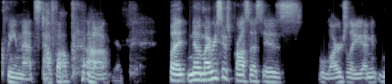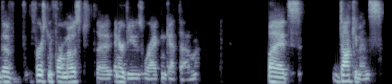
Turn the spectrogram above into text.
clean that stuff up. Uh, yeah. But no, my research process is largely, I mean, the first and foremost, the interviews where I can get them, but documents.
